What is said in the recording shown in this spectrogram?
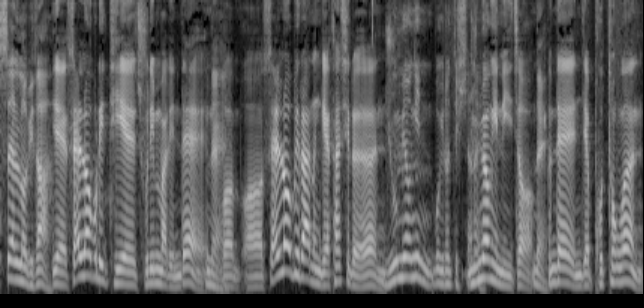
셀럽이다. 예, 셀러브리티의 줄임말인데 네. 뭐, 어, 셀럽이라는 게 사실은 유명인 뭐 이런 뜻이잖아요. 유명인이죠. 네. 근데 이제 보통은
